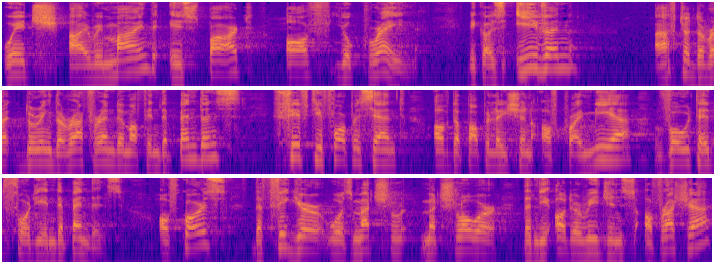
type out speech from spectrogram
which I remind is part of Ukraine. Because even after the during the referendum of independence, 54% of the population of Crimea voted for the independence. Of course, the figure was much, much lower than the other regions of Russia,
